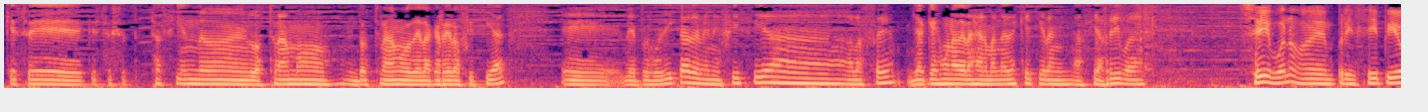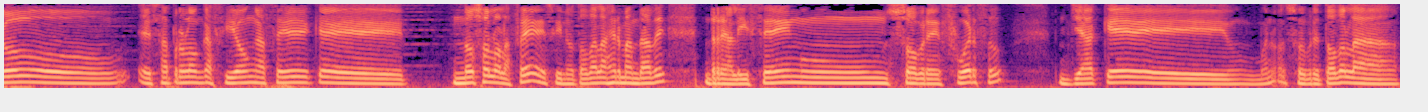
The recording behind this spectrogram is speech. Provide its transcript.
que se, que se está haciendo en los tramos, en dos tramos de la carrera oficial, eh, le perjudica, le beneficia a la fe, ya que es una de las hermandades que tiran hacia arriba. Sí, bueno, en principio esa prolongación hace que no solo la fe, sino todas las hermandades realicen un sobreesfuerzo, ya que, bueno, sobre todo la,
